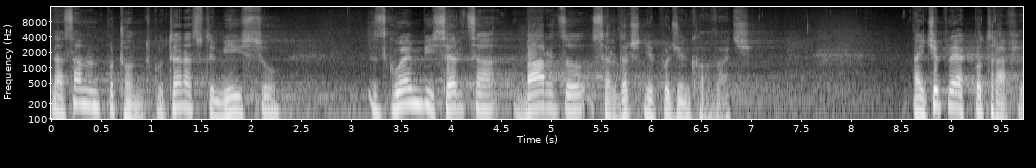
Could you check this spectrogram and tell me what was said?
na samym początku, teraz w tym miejscu, z głębi serca bardzo serdecznie podziękować. Najcieplej jak potrafię.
